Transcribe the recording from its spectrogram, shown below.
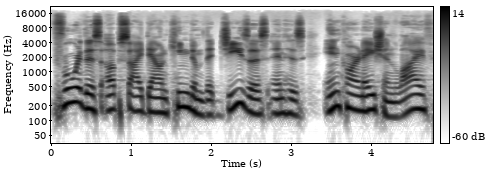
for this upside down kingdom that Jesus, in his incarnation, life,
